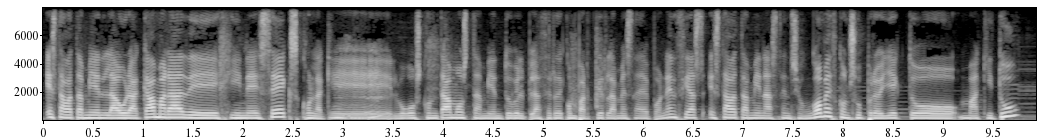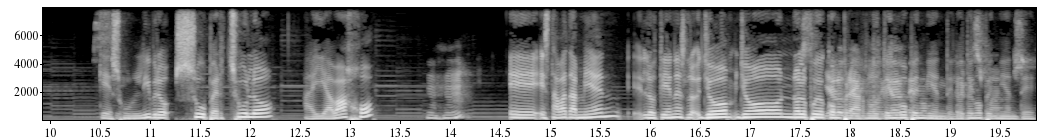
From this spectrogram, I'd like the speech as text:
estaba también Laura Cámara de Ginesex, con la que luego os contamos. También tuve el placer de compartir la mesa de ponencias. Estaba también Ascensión Gómez con su proyecto Maquitú, que es un libro súper chulo, ahí abajo. Eh, estaba también, lo tienes, yo, yo no lo puedo comprar, lo tengo, pendiente, lo tengo pendiente.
